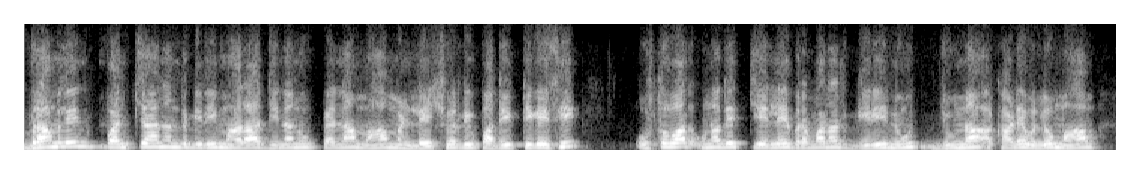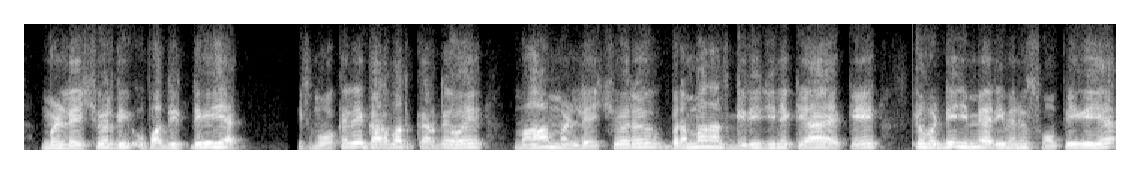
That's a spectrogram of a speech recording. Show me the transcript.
ਬ੍ਰਹਮਲੀਨ ਪੰਚਾਨੰਦਗਿਰੀ ਮਹਾਰਾਜ ਜਿਨ੍ਹਾਂ ਨੂੰ ਪਹਿਲਾਂ ਮਹਾਮੰਡਲੇਸ਼ਵਰ ਦੀ ਉਪਾਧੀ ਦਿੱਤੀ ਗਈ ਸੀ, ਉਸ ਤੋਂ ਬਾਅਦ ਉਹਨਾਂ ਦੇ ਚੇਲੇ ਬ੍ਰਹਮਾਨੰਦ ਗਿਰੀ ਨੂੰ ਜੂਨਾ ਅਖਾੜੇ ਵੱਲੋਂ ਮਹਾਮੰਡਲੇਸ਼ਵਰ ਦੀ ਉਪਾਧੀ ਦਿੱਤੀ ਗਈ ਹੈ। ਇਸ ਮੌਕੇ ਤੇ ਗੱਲਬਾਤ ਕਰਦੇ ਹੋਏ ਮਹਾਮੰਡਲੇਸ਼ਵਰ ਬ੍ਰਹਮਾਨੰਦ ਗਿਰੀ ਜੀ ਨੇ ਕਿਹਾ ਹੈ ਕਿ ਇੱਕ ਵੱਡੀ ਜ਼ਿੰਮੇਵਾਰੀ ਮੈਨੂੰ ਸੌਂਪੀ ਗਈ ਹੈ।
